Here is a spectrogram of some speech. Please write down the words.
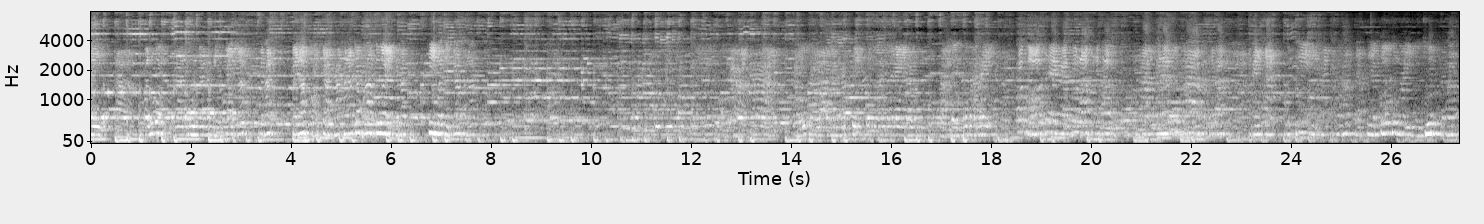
ไปร่วมงานบุญงานกิจกรรมนะนะครับไปรับของจากทางคณะเจ้าภาพด้วยนะครับ ที่มาถึงหนาคณะเป็นคนแสดงสารเดิเข้ามาให้ก็ขอแสดงการต้อนรับนะครับทางคณะเจ้าภาพนะครับในจัดที่นะครับจัดเตรียมโต๊ะขึ้นมาอีกหนึ่งชุดนะครับ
